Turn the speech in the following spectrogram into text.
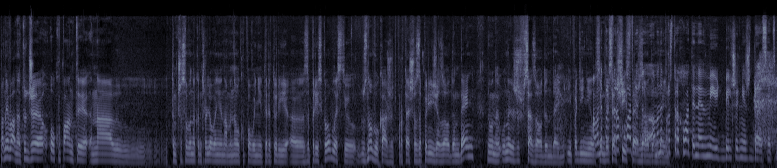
Пане Іване, тут же окупанти на тимчасово неконтрольованій нами на окупованій території е, Запорізької області знову кажуть про те, що Запоріжжя за один день. Ну у них ж все за один день, і падіння вони Іл-76 теж за а вони день. просто рахувати не вміють більше ніж 10.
